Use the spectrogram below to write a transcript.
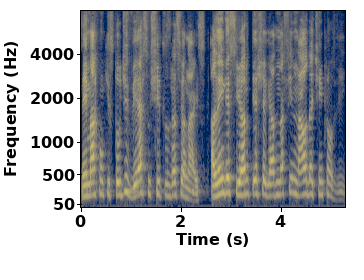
Neymar conquistou diversos títulos nacionais, além desse ano ter chegado na final da Champions League.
